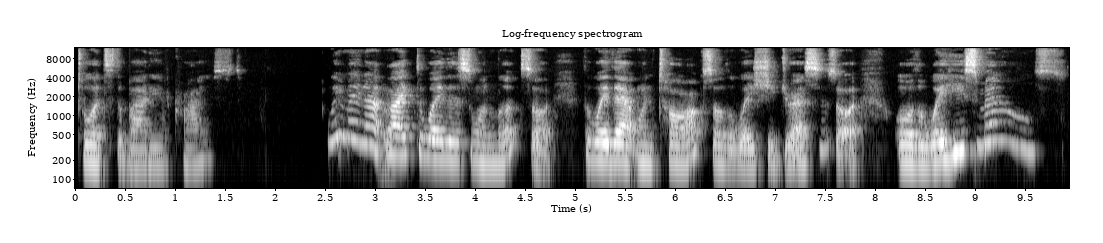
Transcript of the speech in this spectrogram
towards the body of Christ? We may not like the way this one looks or the way that one talks or the way she dresses or or the way he smells.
